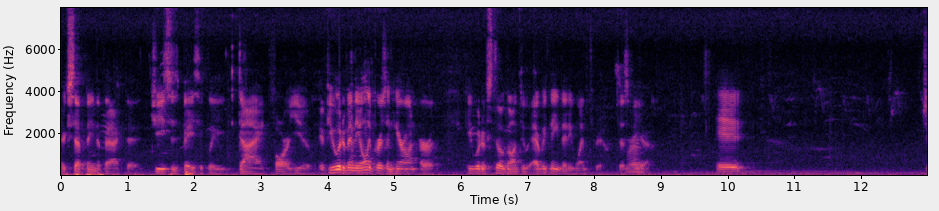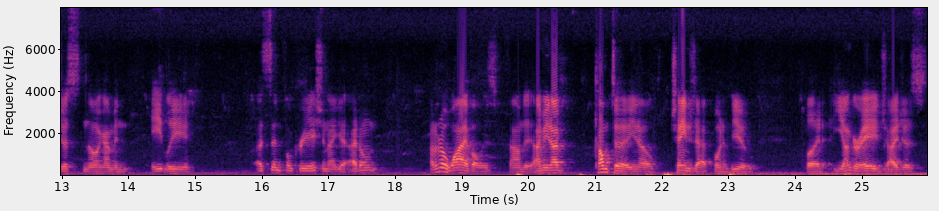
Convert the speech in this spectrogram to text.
accepting the fact that Jesus basically died for you? If you would have been the only person here on earth, he would have still gone through everything that he went through just Right. for you. it just knowing I'm an innately a sinful creation I get I don't I don't know why I've always found it I mean I've come to you know change that point of view but younger age I just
